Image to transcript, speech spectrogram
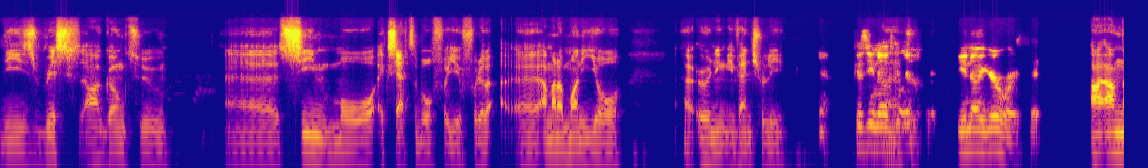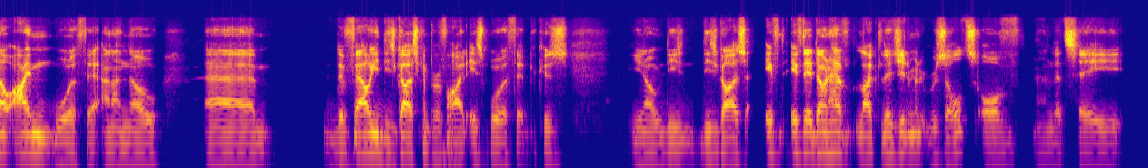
these risks are going to uh, seem more acceptable for you for the uh, amount of money you're uh, earning eventually Yeah, Because you know Uh. You know you're worth it. I, I know I'm worth it, and I know um, the value these guys can provide is worth it because you know these these guys if if they don't have like legitimate results of let's say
